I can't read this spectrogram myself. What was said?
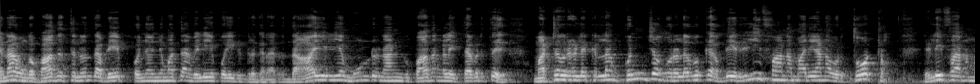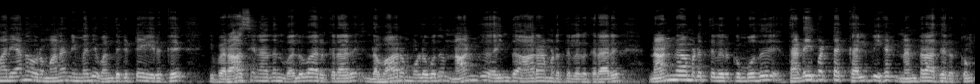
ஏன்னா உங்க பாதத்திலிருந்து அப்படியே கொஞ்சம் கொஞ்சமா தான் வெளியே போய்கிட்டு இருக்கிறார். இந்த ஆயிலிய மூன்று நான்கு பாதங்களை தவிர்த்து மற்றவர்களுக்கெல்லாம் கொஞ்சம் ஓரளவுக்கு அப்படியே ரிலீஃப் ஆன மாதிரியான ஒரு தோற்றம் ரிலீஃப் ஆன மாதிரியான ஒரு மன நிம்மதி வந்துகிட்டே இருக்கு. இப்ப ராசிநாதன் வலுவா இருக்கிறாரு. இந்த வாரம் முழுவதும் நான்கு ஐந்து ஆறாம் இடத்தில் இருக்கிறாரு. நான்காம் இடத்தில் இருக்கும்போது தடைப்பட்ட கல்விகள் நன்றாக இருக்கும்.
